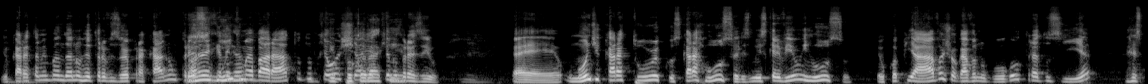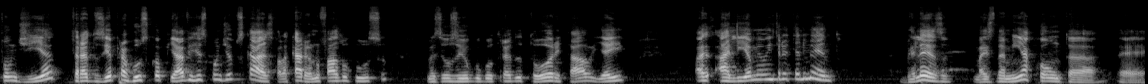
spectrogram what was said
E o cara tá me mandando um retrovisor para cá num preço Olha que muito legal. mais barato do que eu Vou achei procurar aqui no aqui. Brasil. É, um monte de cara turco, os caras russos, eles me escreviam em russo. Eu copiava, jogava no Google, traduzia, respondia, traduzia para russo, copiava e respondia para os caras. Fala, cara, eu não falo russo, mas eu usei o Google Tradutor e tal. E aí, a- ali é o meu entretenimento. Beleza. Mas na minha conta é,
